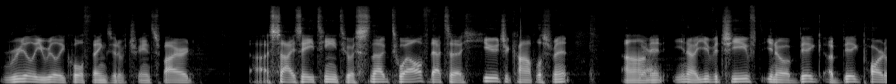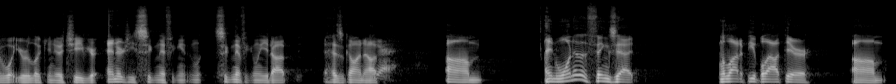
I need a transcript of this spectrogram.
really really cool things that have transpired. Uh, size 18 to a snug 12. That's a huge accomplishment. Um, yeah. And you know, you've achieved you know a big a big part of what you're looking to achieve. Your energy significantly significantly up has gone up. Yeah. Um, and one of the things that a lot of people out there um,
